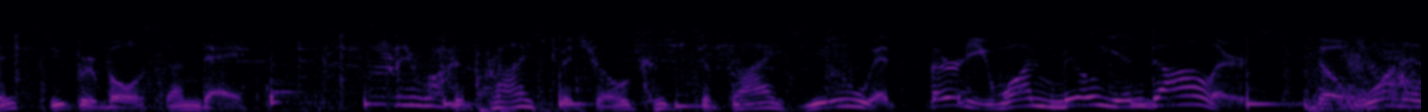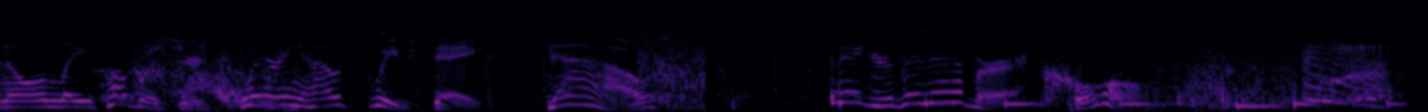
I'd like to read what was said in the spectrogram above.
This Super Bowl Sunday, the Prize Patrol could surprise you with $31 million. The one and only Publishers Clearinghouse Sweepstakes. Now, bigger than ever. Cool.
